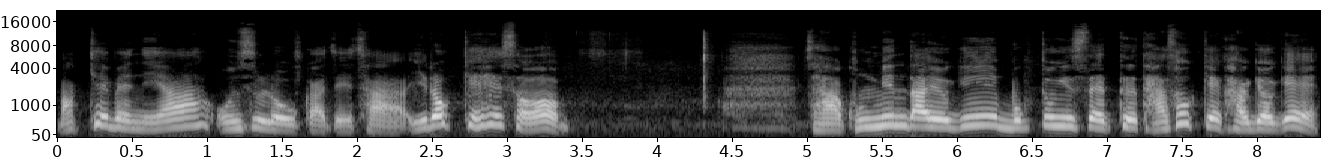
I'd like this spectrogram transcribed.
마케베니아 온슬로우까지. 자, 이렇게 해서 자, 국민다육이 목둥이 세트 다섯 개 가격에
